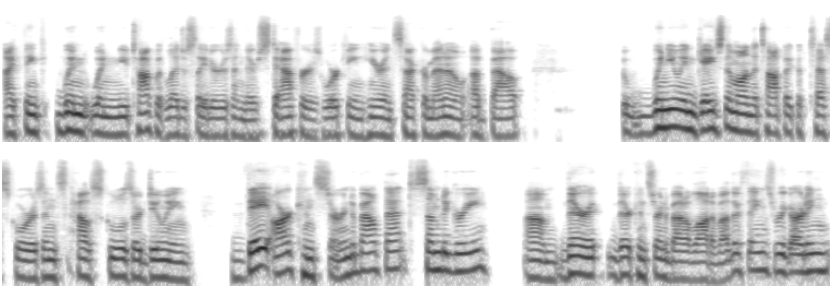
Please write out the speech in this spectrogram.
I think when when you talk with legislators and their staffers working here in Sacramento about when you engage them on the topic of test scores and how schools are doing they are concerned about that to some degree. Um, they're they're concerned about a lot of other things regarding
